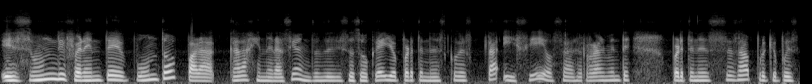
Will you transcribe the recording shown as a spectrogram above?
es un diferente punto para cada generación. Entonces dices, ok, yo pertenezco a esta y sí, o sea, realmente perteneces a esa porque pues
